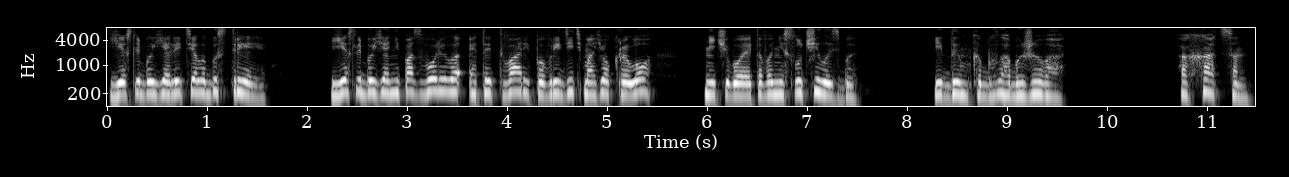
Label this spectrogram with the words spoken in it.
если бы я летела быстрее, если бы я не позволила этой твари повредить мое крыло, ничего этого не случилось бы. И дымка была бы жива. А Хадсон...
